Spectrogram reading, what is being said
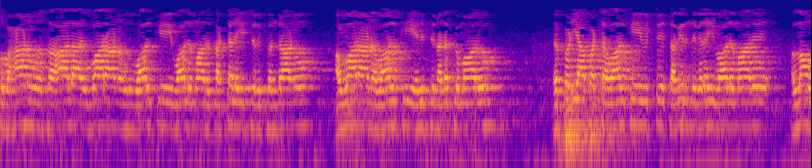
சுபஹானு ஆலா இவ்வாறான ஒரு வாழ்க்கையை வாழுமாறு கட்டளையிட்டிருக்கின்றானோ அவ்வாறான வாழ்க்கையை எடுத்து நடக்குமாறும் எப்படியாப்பட்ட வாழ்க்கையை விட்டு தவிர்ந்து விலை வாழுமாறு அல்லாஹு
